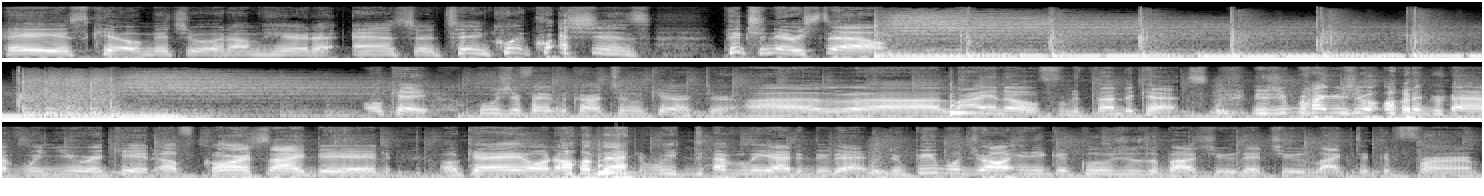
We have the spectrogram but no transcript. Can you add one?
Hey, it's Kel Mitchell, and I'm here to answer 10 quick questions, Pictionary style. Okay, who's your favorite cartoon character? Uh, uh, Lion-O from the Thundercats. Did you practice your autograph when you were a kid? Of course I did. Okay, on all that, we definitely had to do that. Do people draw any conclusions about you that you'd like to confirm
